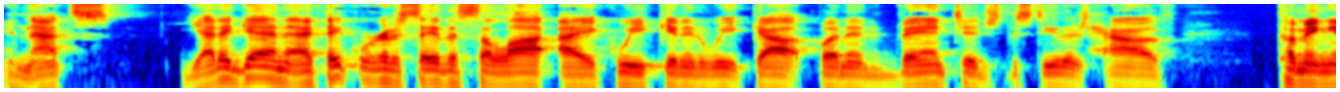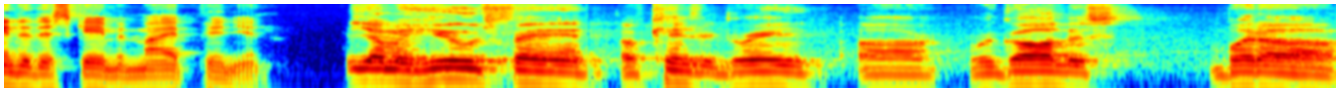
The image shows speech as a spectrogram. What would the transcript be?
And that's yet again, I think we're going to say this a lot, Ike, week in and week out, but an advantage the Steelers have coming into this game, in my opinion. Yeah, I'm a huge fan of Kendrick Green, uh, regardless. But uh,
